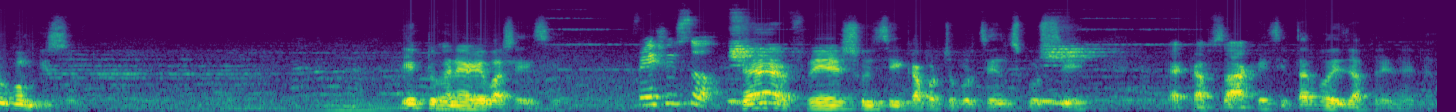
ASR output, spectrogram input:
রকম কিছু। একটুখানি আগে বাসায় ফ্রেশ হইছো? হ্যাঁ ফ্রেশ হয়েছি কাপড় চোপড় চেঞ্জ করছি এক কাপ চা খেয়েছি তারপরে যাত্রী যাইলাম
